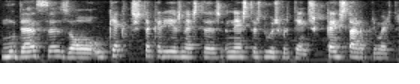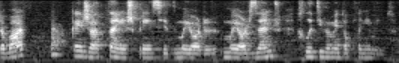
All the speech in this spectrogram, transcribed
mudanças ou o que é que destacarias nestas, nestas duas vertentes? Quem está no primeiro trabalho, quem já tem a experiência de maior, maiores anos relativamente ao planeamento?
